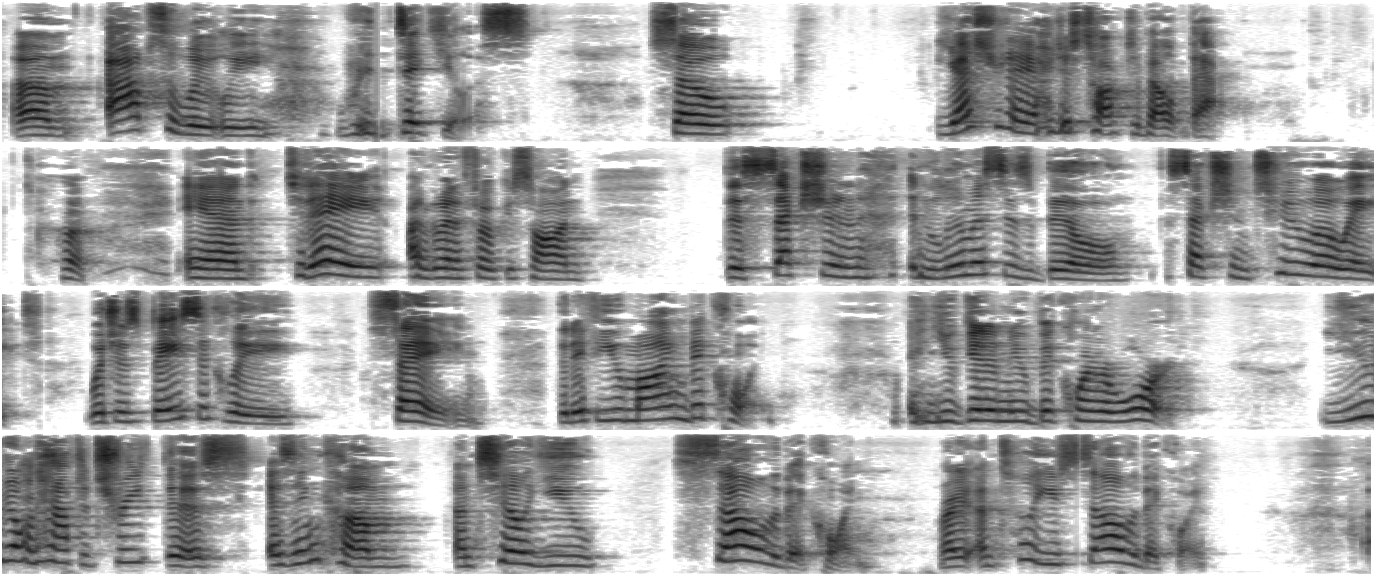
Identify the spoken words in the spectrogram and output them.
Um, absolutely ridiculous. So yesterday I just talked about that. And today I'm going to focus on this section in Lummis's bill, section 208, which is basically saying that if you mine Bitcoin and you get a new Bitcoin reward, you don't have to treat this as income until you sell the Bitcoin, right? Until you sell the Bitcoin.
